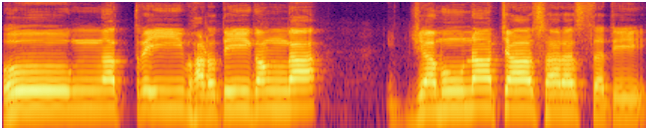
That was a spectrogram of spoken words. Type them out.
ওং আত্রেই ভারতী গঙ্গা, যমুনা চা সরস্বতী।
